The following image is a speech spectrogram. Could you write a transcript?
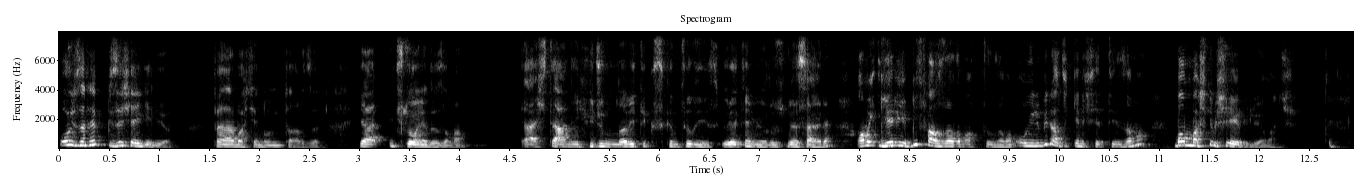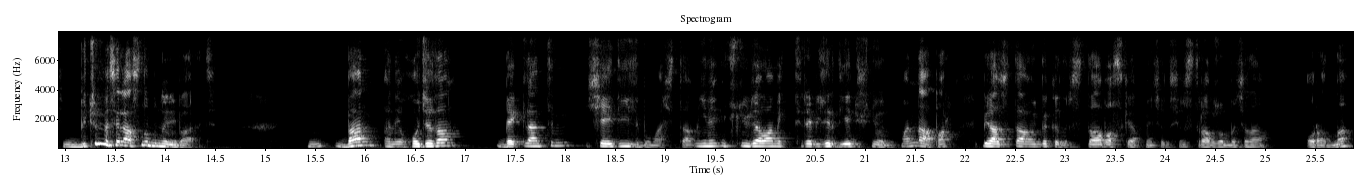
O yüzden hep bize şey geliyor. Fenerbahçe'nin oyun tarzı. Ya üçlü oynadığı zaman. Ya işte hani hücumda bir tık sıkıntılıyız. Üretemiyoruz vesaire. Ama ileriye bir fazla adım attığın zaman, oyunu birazcık genişlettiğin zaman bambaşka bir şey evriliyor maç. Şimdi bütün mesele aslında bundan ibaret. Ben hani hocadan beklentim şey değildi bu maçta. Yine üçlüyü devam ettirebilir diye düşünüyordum. Hani ne yapar? Birazcık daha önde kalırız. Daha baskı yapmaya çalışırız. Trabzon maçına oranla.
